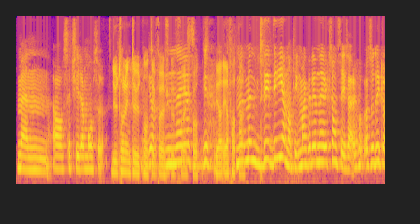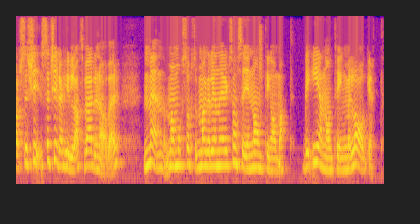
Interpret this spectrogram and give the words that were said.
Men ja, Zecira Musu. Du tar inte ut något Ja, i för, nej, förskott. jag- jag, jag fattar. Men, men det, det är någonting. Magdalena Eriksson säger så här. Alltså det är klart, Zecira hyllas världen över. Men man måste också, Magdalena Eriksson säger någonting om att det är någonting med laget.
